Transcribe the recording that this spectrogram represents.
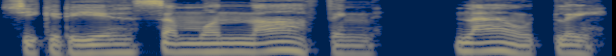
she could hear someone laughing loudly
